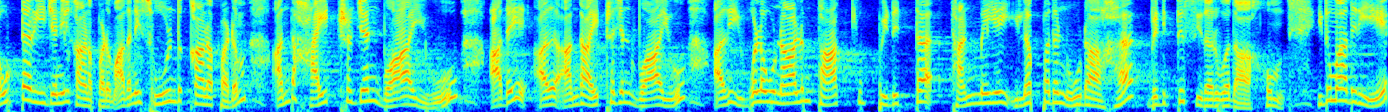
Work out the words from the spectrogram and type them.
அவுட்டர் ரீஜனில் காணப்படும். அதனை சூழ்ந்து காணப்படும் அந்த ஹைட்ரஜன் வாயு அதை அது அந்த ஹைட்ரஜன் வாயு அது இவ்வளவு நாளும் தாக்கி பிடித்த தன்மையை இழப்பதன் ஊடாக வெடித்து சிதறுவதாகும். இது மாதிரியே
